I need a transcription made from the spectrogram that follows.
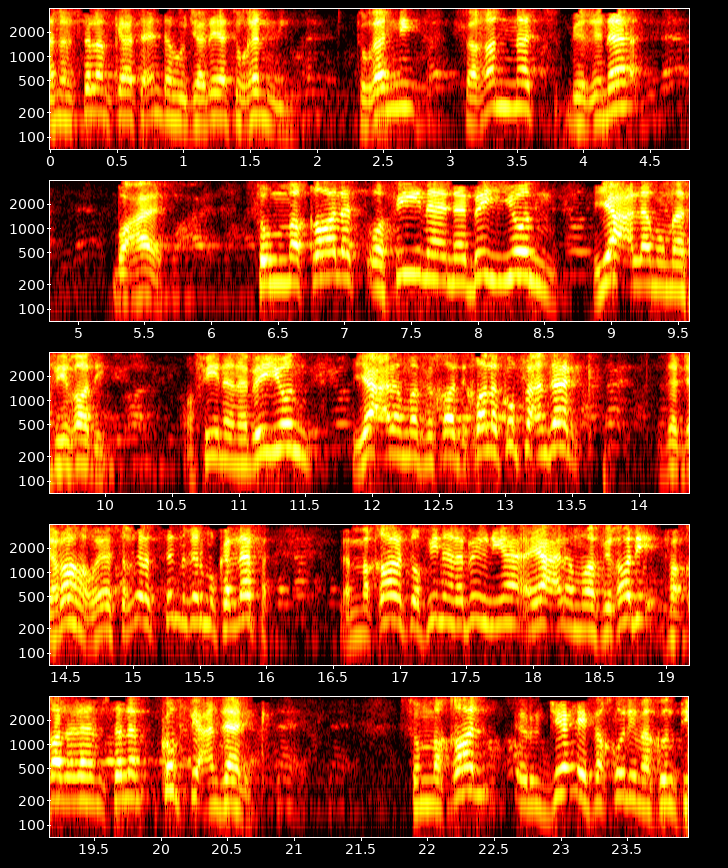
أن السلام كانت عنده جارية تغني. تغني فغنت بغناء بعاث. ثم قالت وفينا نبي يعلم ما في غد. وفينا نبي يعلم ما في غد. قال كف عن ذلك. زجرها وهي صغيرة سن غير مكلفة. لما قالت وفينا نبي يعلم ما في غد فقال لها السلام كفي عن ذلك. ثم قال ارجعي فقولي ما كنت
